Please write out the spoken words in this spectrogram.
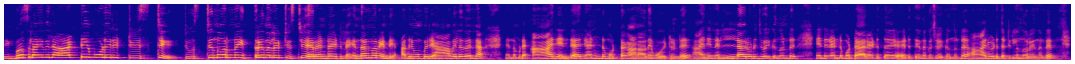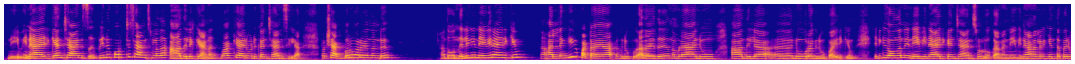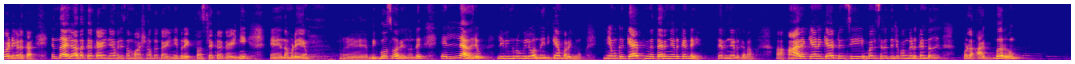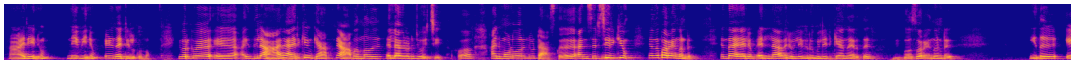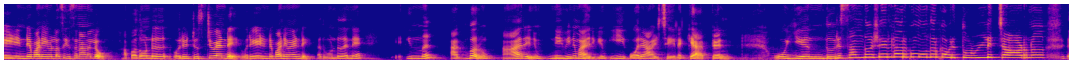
Big boss ലൈവിൽ അടിപൊളി ഒരു ട്വിസ്റ്റ് ട്വിസ്റ്റ് എന്ന് പറഞ്ഞാൽ ഇത്രയും നല്ലൊരു ട്വിസ്റ്റ് വേറെ ഉണ്ടായിട്ടില്ല. എന്താണെന്ന് അറിയണ്ടേ? അതിനു മുമ്പ് രാവിലെ തന്നെ നമ്മുടെ ആര്യന്റെ രണ്ട് മുട്ട കാണാതെ പോയിട്ടുണ്ട്. ആര്യൻ എല്ലാവരോടും ചോദിക്കുന്നുണ്ട് എന്റെ രണ്ട് മുട്ട ആരാ എടുത്ത എടുത്തതെന്നൊക്കെ ചോദിക്കുന്നുണ്ട്. ആരും എടുത്തിട്ടില്ലെന്ന് പറയുന്നുണ്ട്. നെവിനായിരിക്കാൻ ചാൻസ് പിന്നെ കുറച്ച് ചാൻസ് ഉള്ളത് ആദിലേക്കാണ് ബാക്കി ആരും എടുക്കാൻ ചാൻസ് ഇല്ല. പക്ഷേ അക്ബർ പറയുന്നുണ്ട് അതൊന്നില്ലെങ്കിൽ നെവിനായിരിക്കും അല്ലെങ്കിൽ പട്ടായ ഗ്രൂപ്പ് അതായത് നമ്മുടെ അനു ആദില നൂറ ഗ്രൂപ്പായിരിക്കും എനിക്ക് തോന്നുന്നത് നെവിനായിരിക്കാൻ ചാൻസ് ഉള്ളൂ. കാരണം നെവിനാണല്ലോ ഇങ്ങനത്തെ പരിപാടികളൊക്കെ. എന്തായാലും അതൊക്കെ കഴിഞ്ഞ് അവർ സംഭാഷണമൊക്കെ കഴിഞ്ഞ് ബ്രേക്ക്ഫാസ്റ്റൊക്കെ കഴിഞ്ഞ് നമ്മുടെ ബിഗ് ബോസ് പറയുന്നുണ്ട്. എല്ലാവരും ലിവിങ് റൂമിൽ വന്നിരിക്കാൻ പറഞ്ഞു. ഇനി നമുക്ക് ക്യാപ്റ്റനെ തിരഞ്ഞെടുക്കണ്ടേ? തിരഞ്ഞെടുക്കണം. ആരൊക്കെയാണ് ക്യാപ്റ്റൻസി മത്സരത്തിൽ പങ്കെടുക്കേണ്ടത്? അപ്പോൾ അക്ബറും ആര്യനും നെവിനും എഴുന്നേറ്റ് നിൽക്കുന്നു. ഇവർക്ക് ഇതിൽ ആരായിരിക്കും ക്യാപ്റ്റൻ ആവുന്നത്? എല്ലാവരോടും ചോദിച്ച്. അപ്പോൾ അനുമോൾ പറഞ്ഞു ടാസ്ക് അനുസരിച്ചിരിക്കും എന്ന് പറയുന്നുണ്ട്. എന്തായാലും എല്ലാവരും ലിവ് റൂമിലിരിക്കാൻ നേരത്ത് ബിഗ് ബോസ് പറയുന്നുണ്ട് ഇത് ഏഴിന്റെ പണിയുള്ള സീസണാണല്ലോ അപ്പോൾ അതുകൊണ്ട് ഒരു ട്വിസ്റ്റ് വേണ്ടേ? ഒരു ഏഴിന്റെ പണി വേണ്ടേ? അതുകൊണ്ട് തന്നെ ഇന്ന് അക്ബറും ആര്യനും നെവിനുമായിരിക്കും ഈ ഒരാഴ്ചയിലെ ക്യാപ്റ്റൻ. ഓ എന്തൊരു സന്തോഷമായിരുന്നു അവർക്ക് മൂന്നുപേർക്കും. അവർ തുള്ളിച്ചാടണ്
